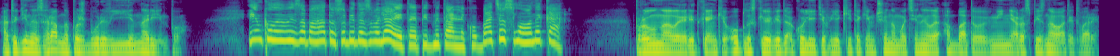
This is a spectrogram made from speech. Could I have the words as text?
а тоді незграбно пожбурив її на рінпо. Інколи ви забагато собі дозволяєте, підметальнику, бацю слоника. Пролунали рідкенькі оплески від акулітів, які таким чином оцінили абатове вміння розпізнавати тварин.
